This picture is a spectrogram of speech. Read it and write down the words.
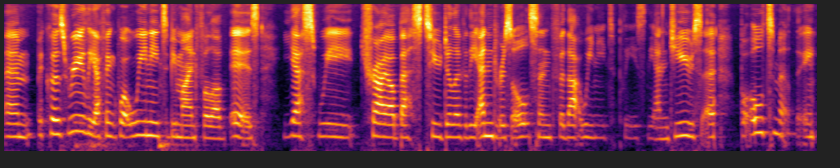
um, because really, I think what we need to be mindful of is yes, we try our best to deliver the end results, and for that, we need to please the end user. But ultimately,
